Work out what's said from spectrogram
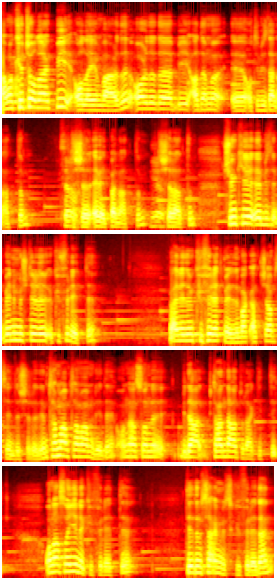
Ama kötü olarak bir olayım vardı. Orada da bir adamı e, otobüsten attım. Sen dışarı. Evet ben attım. Niye dışarı attım. Çünkü e, bizim, benim müşteri küfür etti. Ben dedim küfür etme dedim. Bak atacağım seni dışarı dedim. Tamam tamam dedi. Ondan sonra bir daha bir tane daha durak gittik. Ondan sonra yine küfür etti. Dedim sen misin küfür eden?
